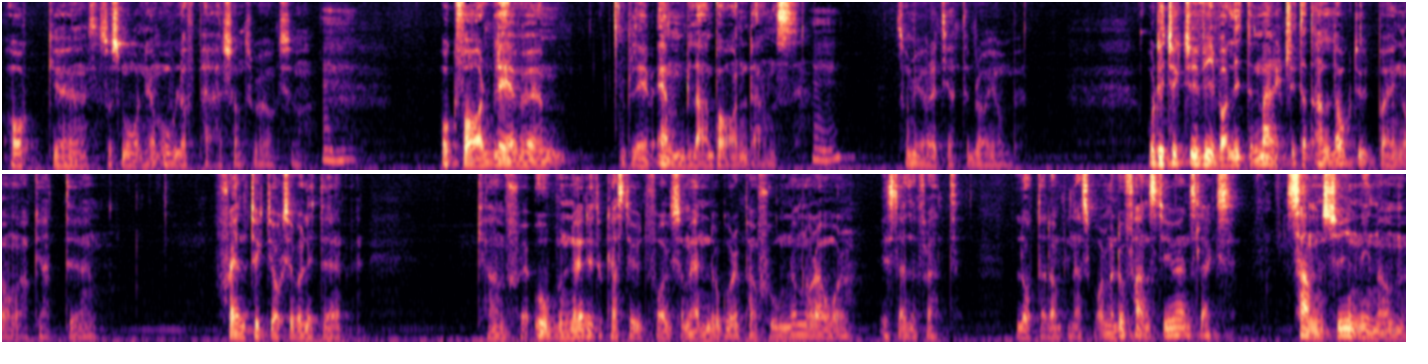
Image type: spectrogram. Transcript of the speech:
Och eh, så småningom Olof Persson tror jag också. Mm. Och kvar blev, eh, blev Embla Barndans Mm. som gör ett jättebra jobb. Och det tyckte ju vi var lite märkligt att alla åkte ut på en gång. Och att, eh, själv tyckte jag också det var lite kanske onödigt att kasta ut folk som ändå går i pension om några år. Istället för att låta dem finnas kvar. Men då fanns det ju en slags samsyn inom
